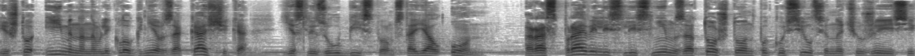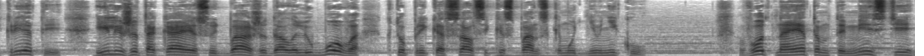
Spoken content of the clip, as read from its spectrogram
и что именно навлекло гнев заказчика, если за убийством стоял он. Расправились ли с ним за то, что он покусился на чужие секреты, или же такая судьба ожидала любого, кто прикасался к испанскому дневнику? Вот на этом-то месте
